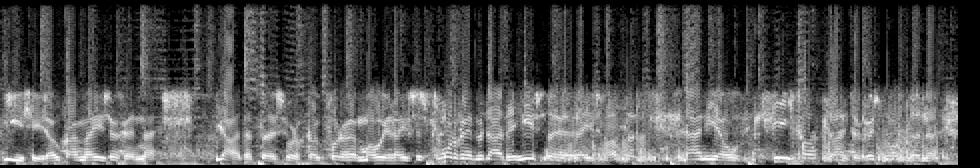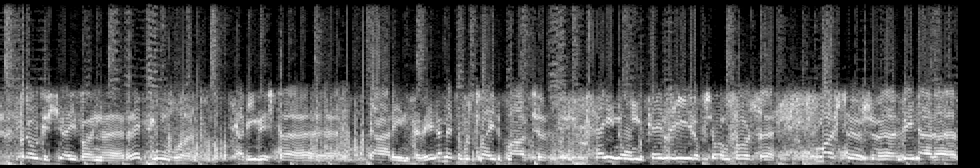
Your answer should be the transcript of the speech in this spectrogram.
die is hier ook aanwezig. En ja, dat zorgt ook voor mooie races. Vanmorgen hebben we daar de eerste race Eh, Daniel Kievat uit Rusland, een uh, protégé van eh, Red Bull. eh, ja, die wist eh, daarin te winnen met op de tweede plaats. eh, geen onbekende hier op Zandvoort. eh, Masters eh, winnaar eh,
